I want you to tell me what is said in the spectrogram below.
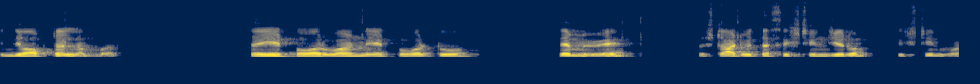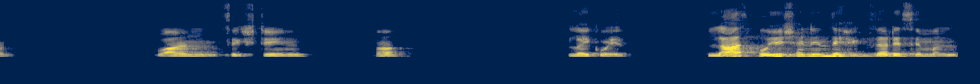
in the octal number. Say 8 power 1 8 power 2 same way. So start with the 16 0 16 1 1 16 huh? likewise. Last position in the hexadecimal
